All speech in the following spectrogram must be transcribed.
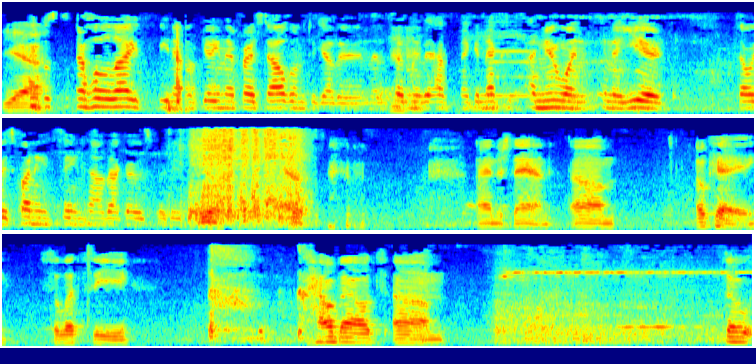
yeah. People spend their whole life, you know, getting their first album together, and then suddenly they have to make a next a new one in a year. It's always funny seeing how that goes for people. Yeah. I understand. Um, okay, so let's see. How about um, so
